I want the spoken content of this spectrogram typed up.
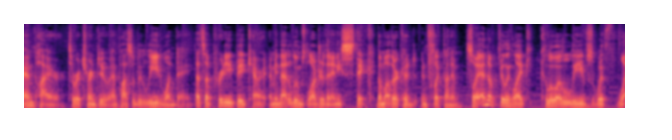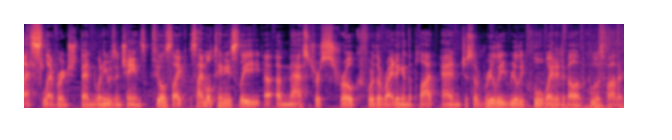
empire to return to and possibly lead one day. That's a pretty big carrot. I mean, that looms larger than any stick the mother could inflict on him. So I end up feeling like Killua leaves with less leverage than when he was in chains. Feels like simultaneously a, a master stroke for the writing and the plot, and just a really, really cool way to develop Killua's father.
